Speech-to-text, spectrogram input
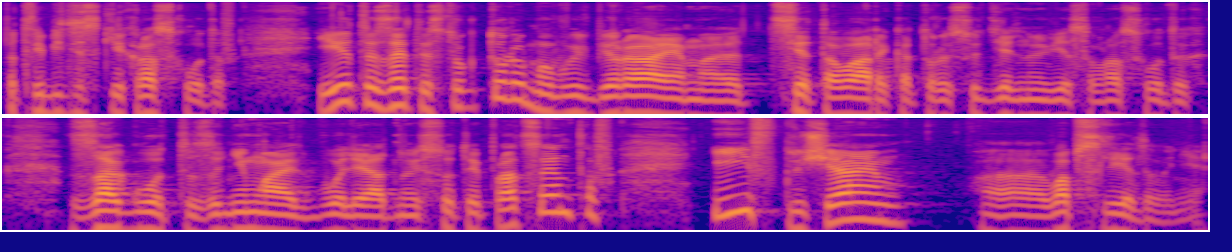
потребительских расходов. И вот из этой структуры мы выбираем те товары, которые с удельным весом в расходах за год занимают более 1,1%, и включаем Э, в обследование.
